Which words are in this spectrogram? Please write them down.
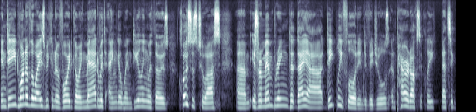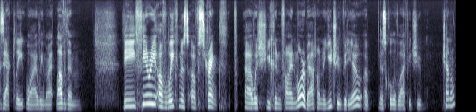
Indeed, one of the ways we can avoid going mad with anger when dealing with those closest to us um, is remembering that they are deeply flawed individuals, and paradoxically, that's exactly why we might love them. The theory of weakness of strength, uh, which you can find more about on a YouTube video, uh, the School of Life YouTube channel,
